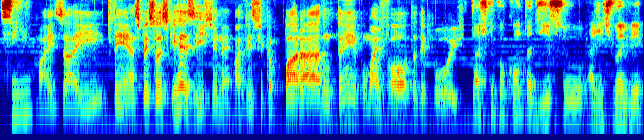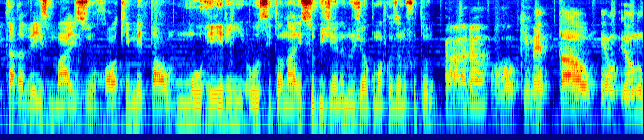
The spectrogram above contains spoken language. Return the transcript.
Sim. Mas aí tem as pessoas que resistem, né? Às vezes fica parado um tempo, mas volta depois. Então acho que por conta disso a gente vai ver cada vez mais o rock e metal morrerem ou se tornarem subgêneros de alguma coisa no futuro? Cara, rock metal. Eu, eu não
